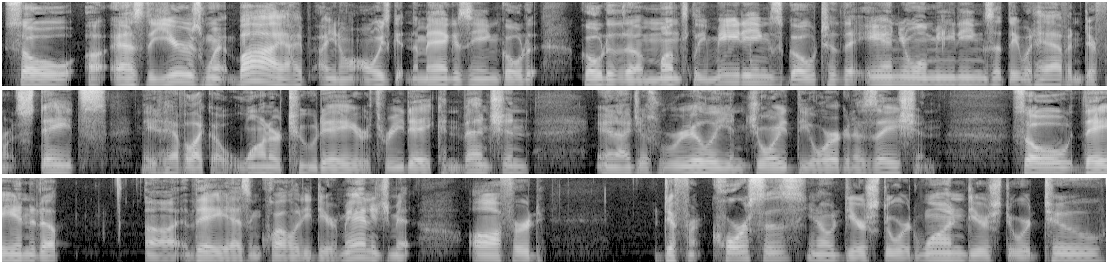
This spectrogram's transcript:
So uh, as the years went by, I, you know always get in the magazine, go to go to the monthly meetings, go to the annual meetings that they would have in different states. They'd have like a one or two day or three day convention, and I just really enjoyed the organization. So they ended up, uh, they as in quality deer management, offered different courses. You know, Deer Steward One, Deer Steward Two.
